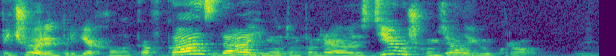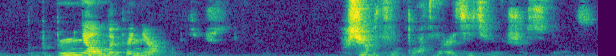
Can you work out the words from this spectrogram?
Печорин приехал на Кавказ, да, ему там понравилась девушка, он взял ее и украл. Поменял на коня фактически. Вообще отвратительнейшая ситуация.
